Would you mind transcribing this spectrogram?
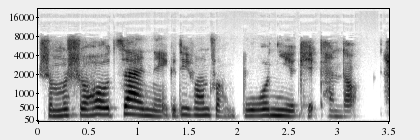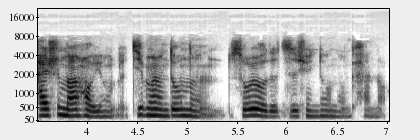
什么时候在哪个地方转播，你也可以看到，还是蛮好用的。基本上都能所有的资讯都能看到。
